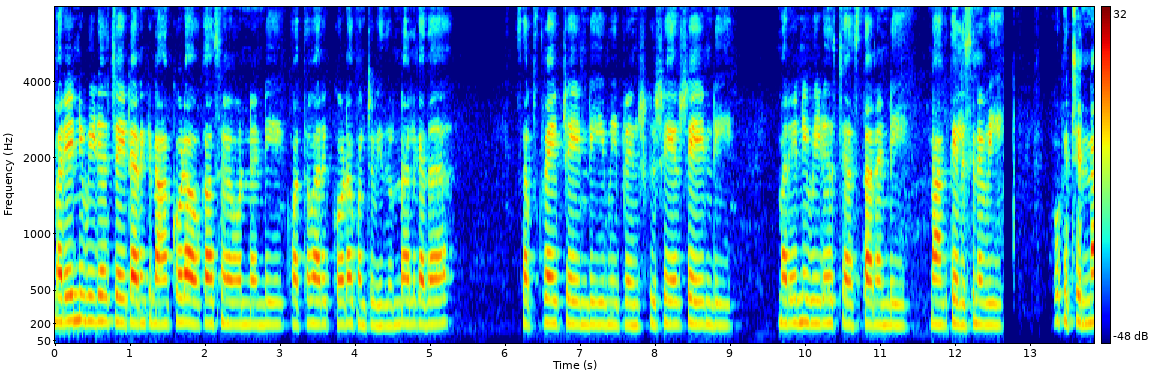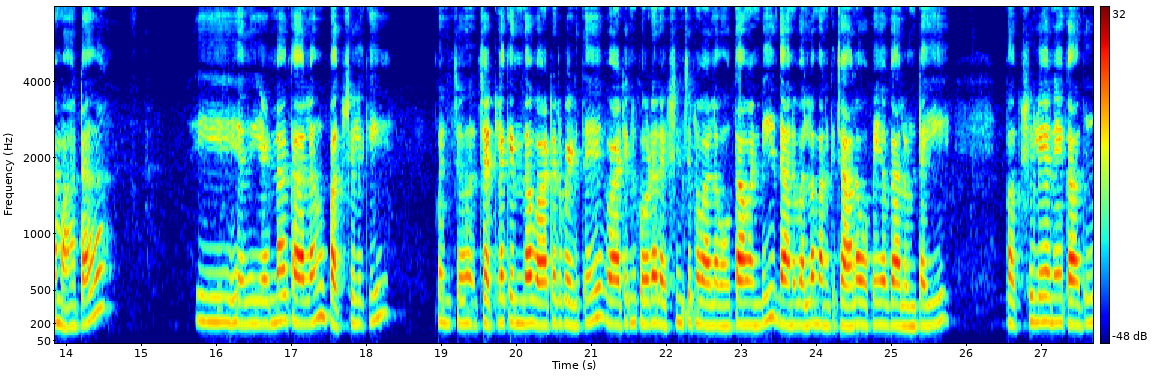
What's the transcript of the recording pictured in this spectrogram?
మరిన్ని వీడియోస్ చేయడానికి నాకు కూడా అవకాశం ఇవ్వండి కొత్త వారికి కూడా కొంచెం ఇది ఉండాలి కదా. సబ్స్క్రైబ్ చేయండి మీ ఫ్రెండ్స్కి షేర్ చేయండి. మరిన్ని వీడియోస్ చేస్తానండి. నాకు తెలిసినవి. ఒక చిన్న మాట. ఈ ఎండాకాలం పక్షులకి కొంచెం చెట్ల కింద వాటర్ పెడితే వాటిని కూడా రక్షించిన వాళ్ళం అవుతామండి. దానివల్ల మనకి చాలా ఉపయోగాలు ఉంటాయి పక్షులే అనే కాదు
